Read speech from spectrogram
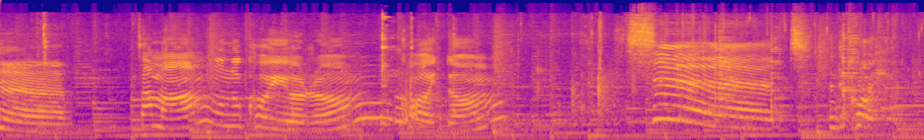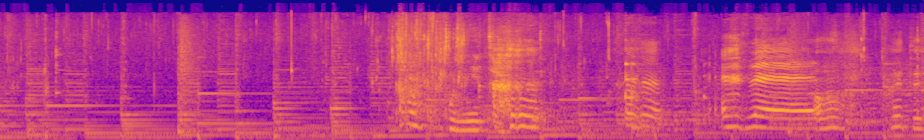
Tamam, bunu koyuyorum. Koydum. Süt. Hadi koy. Tamam, yeter. Evet. Ah, hadi.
